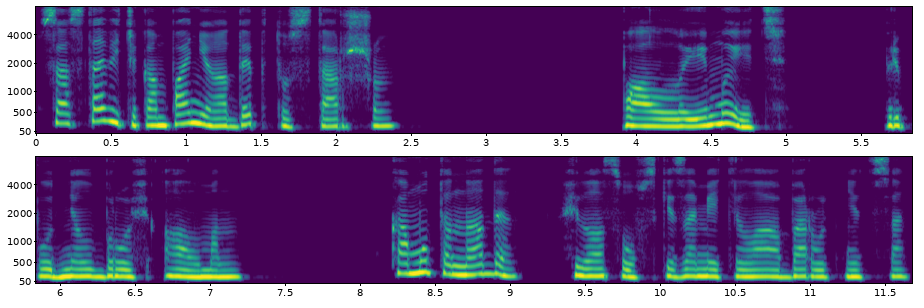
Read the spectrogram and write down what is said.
составите компанию адепту старшую». «Полы мыть», — приподнял бровь Алман. «Кому-то надо», — философски заметила оборотница.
